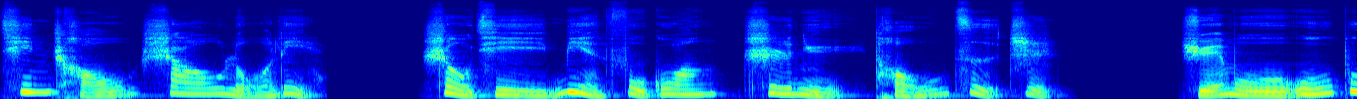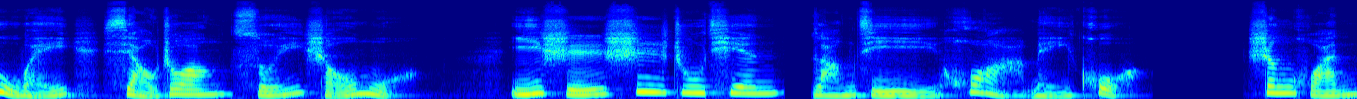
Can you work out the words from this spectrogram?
轻绸烧罗列。受妻面复光，痴女头自至。学母无不为，小妆随手抹。遗时失朱签，狼藉画眉阔。生还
